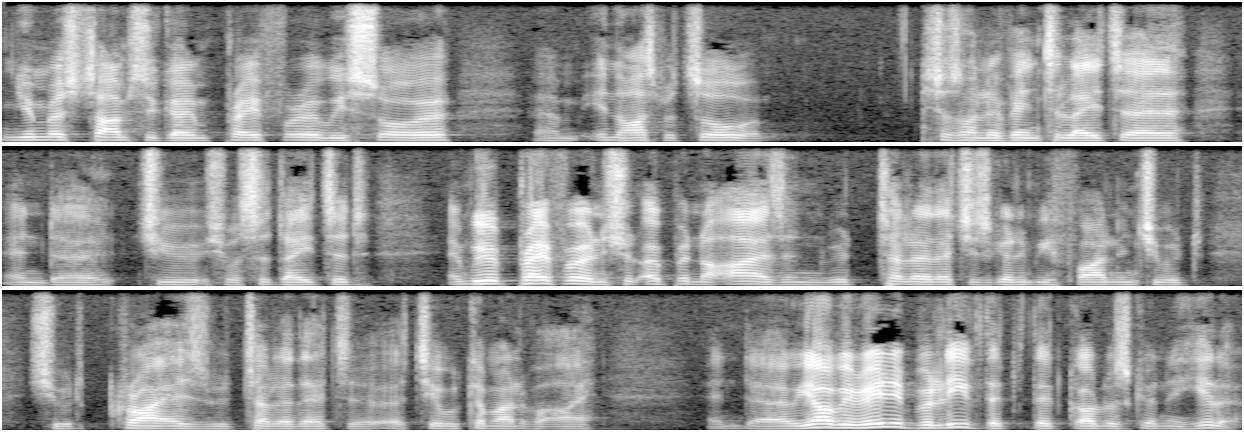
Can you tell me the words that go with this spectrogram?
numerous times to go and pray for her. We saw her um, in the hospital. She was on a ventilator, and uh, she, she was sedated. And we would pray for her, and she'd open her eyes, and we'd tell her that she's going to be fine, and she would she would cry as we'd tell her that uh, a tear would come out of her eye. And uh, yeah, we really believed that, that God was going to heal her.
